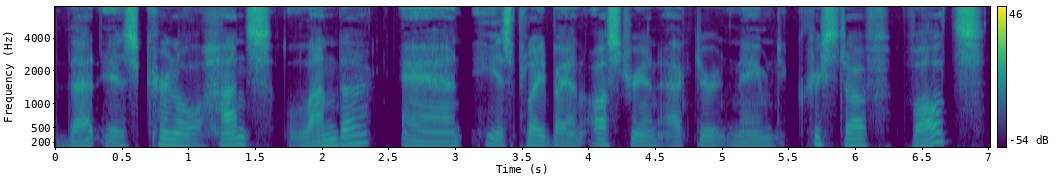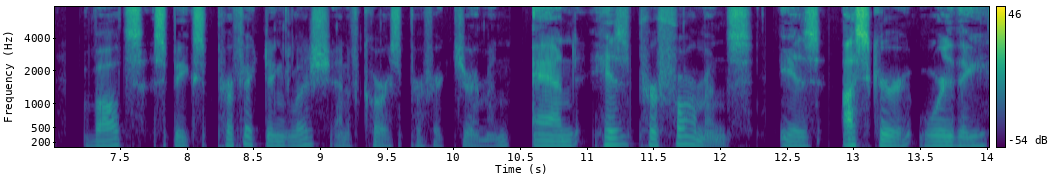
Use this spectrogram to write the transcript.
That is Colonel Hans Landa, and he is played by an Austrian actor named Christoph Waltz. Waltz speaks perfect English and, of course, perfect German, and his performance is Oscar worthy.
